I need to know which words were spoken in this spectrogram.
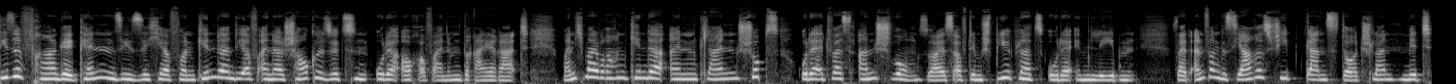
Diese Frage kennen Sie sicher von Kindern, die auf einer Schaukel sitzen oder auch auf einem Dreirad. Manchmal brauchen Kinder einen kleinen Schubs oder etwas Anschwung, sei es auf dem Spielplatz oder im Leben. Seit Anfang des Jahres schiebt ganz Deutschland mit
